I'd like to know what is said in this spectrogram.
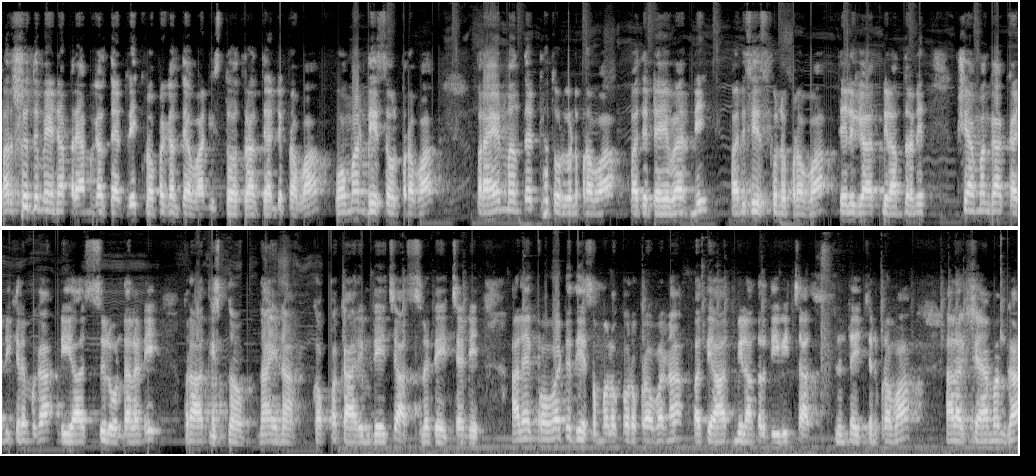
పరిశుద్ధమైన ప్రేమగల తండ్రి కృపగల దేవాన్ని స్తోత్రాలు తండ్రి ప్రభా. ఓమాన్ దేశం ప్రభా. ప్రయాణం అంతట్లో తోడుకున్న ప్రభా. పది డ్రైవర్ని పని చేసుకున్న ప్రభా తెలుగు ఆత్మీయులందరినీ క్షేమంగా కనికరముగా నీ ఆశీస్సులు ఉండాలని ప్రార్థిస్తున్నాం. నాయన గొప్ప కార్యం తెచ్చి ఆశీస్సులు తెచ్చండి అలాగే కోవటి దేశంలో కూడా ప్రభాన ప్రతి ఆత్మీయులందరూ దీవించి ఆశీస్సులు తెచ్చండి ప్రభా అలా క్షేమంగా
